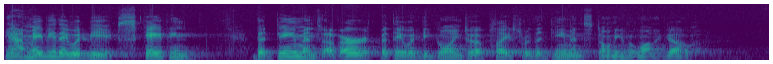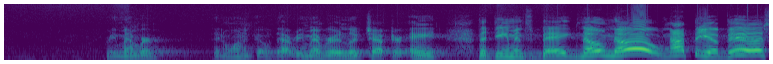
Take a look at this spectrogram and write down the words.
Yeah, maybe they would be escaping the demons of earth, but they would be going to a place where the demons don't even want to go. Remember? They don't want to go that. Remember in Luke chapter 8? The demons begged, No, no, not the abyss.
